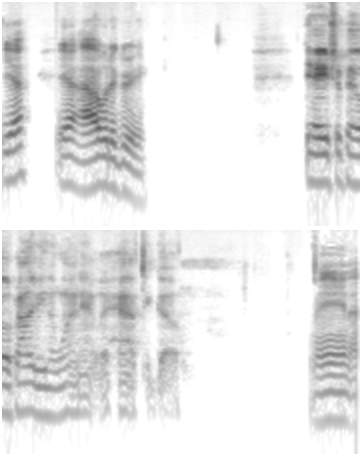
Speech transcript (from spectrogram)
yeah, yeah. I would agree. Dave Chappelle would probably be the one that would have to go. Man, I,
